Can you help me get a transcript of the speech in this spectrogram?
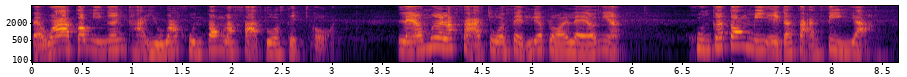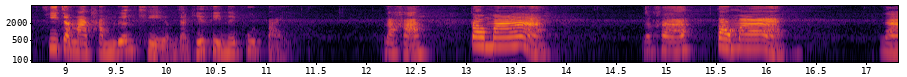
แต่ว่าก็มีเงื่อนไขอยู่ว่าคุณต้องรักษาตัวเสร็จก่อน แล้วเมื่อรักษาตัวเสร็จเรียบร้อยแล้วเนี่ย คุณก็ต้องมีเอกสารสี่อย่าง ที่จะมาทำเรื่องเคมอย่างที่ซีนได้พูดไปนะคะ ต่อมานะคะ ต่อมานะ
